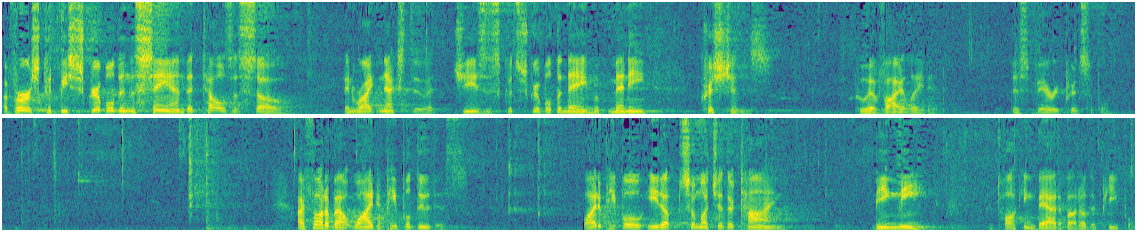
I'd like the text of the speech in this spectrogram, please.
A verse could be scribbled in the sand that tells us so. And right next to it, Jesus could scribble the name of many Christians who have violated this very principle. I thought about why do people do this? Why do people eat up so much of their time being mean and talking bad about other people?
